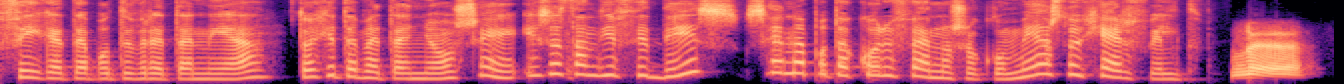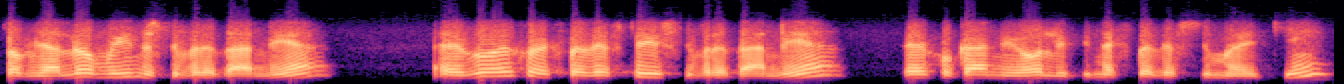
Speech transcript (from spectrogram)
φύγατε από τη Βρετανία, το έχετε μετανιώσει, ήσασταν διευθυντής σε ένα από τα κορυφαία νοσοκομεία στο Χέρφιλντ. Ναι, το μυαλό μου είναι στη Βρετανία. Εγώ έχω εκπαιδευτεί στη Βρετανία, έχω κάνει όλη την εκπαίδευσή μου εκεί.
